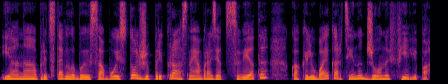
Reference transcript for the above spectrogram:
и она представила бы собой столь же прекрасный образец цвета, как и любая картина Джона Филиппа.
